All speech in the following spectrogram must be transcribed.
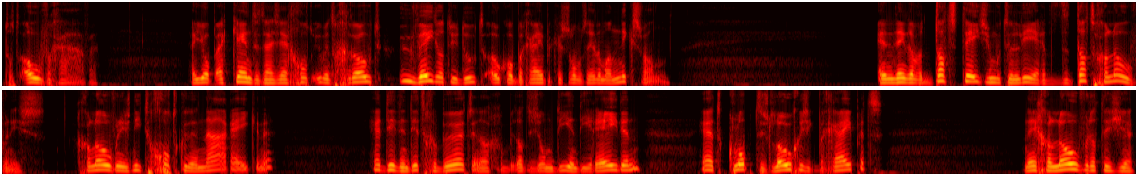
tot overgave. En Job erkent het. Hij zegt, God, u bent groot. U weet wat u doet. Ook al begrijp ik er soms helemaal niks van. En ik denk dat we dat steeds moeten leren. Dat dat geloven is. Geloven is niet God kunnen narekenen. Hè, dit en dit gebeurt en dat is om die en die reden. Hè, het klopt, het is logisch, ik begrijp het. Nee, geloven dat is je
